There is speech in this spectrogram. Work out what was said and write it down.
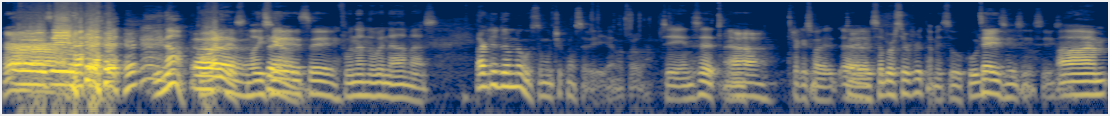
Ah, sí. Y no, cobardes, no sí, hicieron. Fue una nube nada más. Doctor Doom me gustó mucho cómo se veía, me acuerdo. Sí, en ese Ajá. traje suave. Sí. Eh, Silver Surfer también estuvo cool. Sí, sí, sí, sí. sí. Um,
